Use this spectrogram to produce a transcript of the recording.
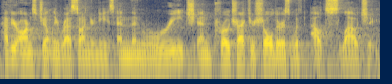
Have your arms gently rest on your knees and then reach and protract your shoulders without slouching.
